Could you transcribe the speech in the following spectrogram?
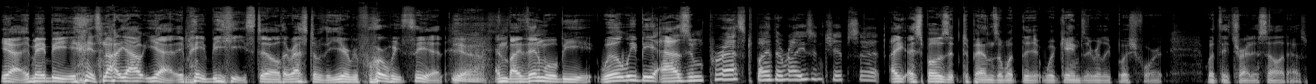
Yeah, it may be. It's not out yet. It may be still the rest of the year before we see it. Yeah. And by then we'll be. Will we be as impressed by the Ryzen chipset? I, I suppose it depends on what the what games they really push for it, what they try to sell it as.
